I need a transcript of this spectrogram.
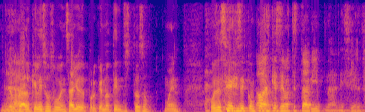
de Ajá. al que le hizo su ensayo de por qué no tiene chistoso. Bueno, pues ese, ese compa, No, es que ese bate está bien. No, no es cierto.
